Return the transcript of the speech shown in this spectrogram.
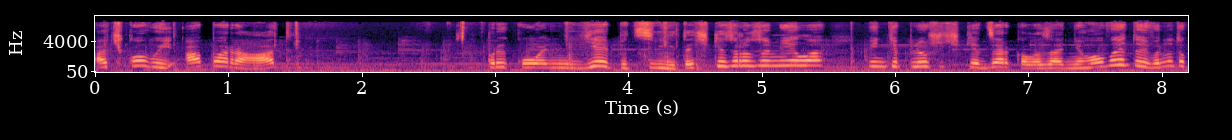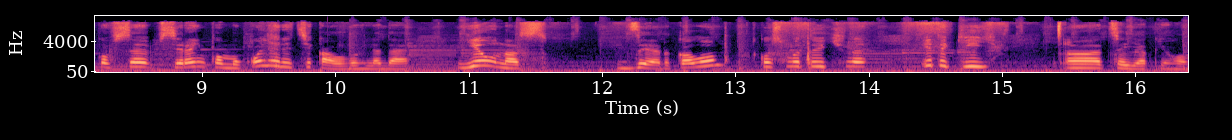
Очковий апарат. Прикольний. Є підсвіточки, зрозуміло. Фінтіплюшечки, дзеркало заднього виду, і воно таке все в сіренькому кольорі цікаво виглядає. Є у нас дзеркало косметичне і такий, а, це як його?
